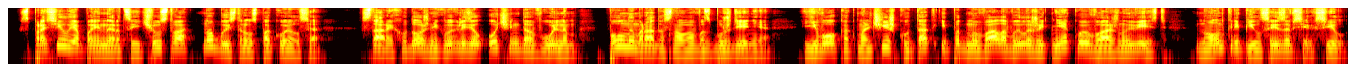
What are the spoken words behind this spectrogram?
– спросил я по инерции чувства, но быстро успокоился. Старый художник выглядел очень довольным, полным радостного возбуждения. Его, как мальчишку, так и подмывало выложить некую важную весть, но он крепился изо всех сил.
